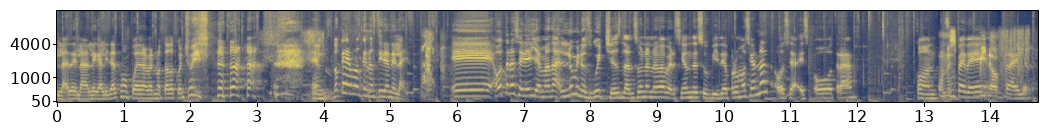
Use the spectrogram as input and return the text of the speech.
la, de la legalidad como pueden haber notado con Choice. no queremos que nos tiren el live. Eh, otra serie llamada Luminous Witches lanzó una nueva versión de su video promocional, o sea, es otra con un, pues, un trailer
